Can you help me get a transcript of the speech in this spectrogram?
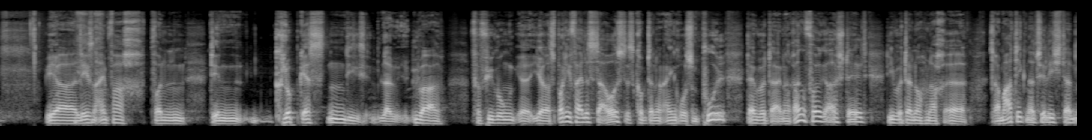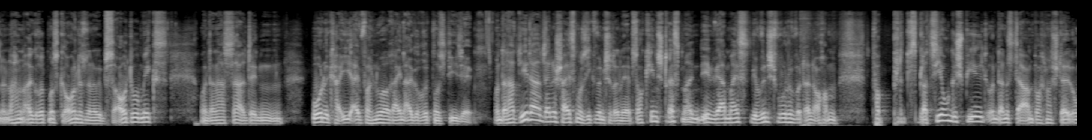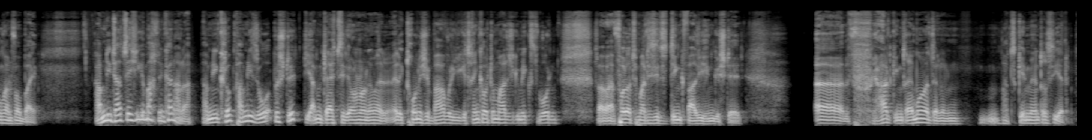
Wir lesen einfach von den Clubgästen, die über Verfügung äh, ihrer Spotify-Liste aus. Das kommt dann in einen großen Pool. Dann wird da eine Rangfolge erstellt. Die wird dann noch nach äh, Dramatik natürlich dann nach einem Algorithmus geordnet. Und dann gibt's Automix. Und dann hast du halt den ohne KI einfach nur rein Algorithmus-DJ. Und dann hat jeder seine scheiß Musikwünsche drin. Da gibt auch keinen Stress mehr. Wer am meisten gewünscht wurde, wird dann auch am Top-Platzierung gespielt und dann ist der Abend auch noch schnell irgendwann vorbei. Haben die tatsächlich gemacht in Kanada. Haben die einen Club, haben die so bestückt. Die haben gleichzeitig auch noch eine elektronische Bar, wo die Getränke automatisch gemixt wurden. Das war ein vollautomatisiertes Ding quasi hingestellt. Äh, ja, ging drei Monate, dann hat es keinen mehr interessiert.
